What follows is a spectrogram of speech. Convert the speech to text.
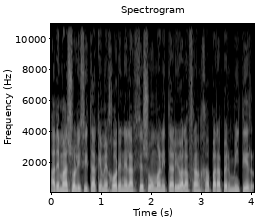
Además, solicita que mejoren el acceso humanitario a la franja para permitir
